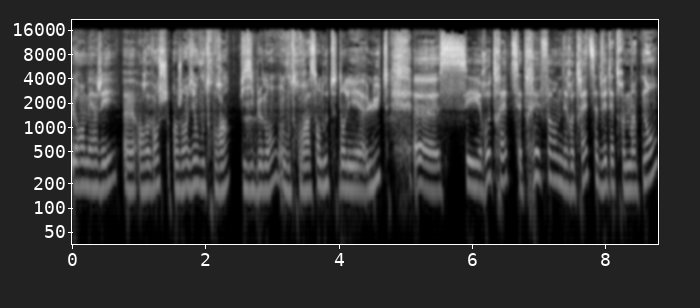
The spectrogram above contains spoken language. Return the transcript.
Laurent Berger, euh, en revanche, en janvier, on vous trouvera, visiblement. On vous trouvera sans doute dans les euh, luttes. Euh, ces retraites, cette réforme des retraites, ça devait être maintenant.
